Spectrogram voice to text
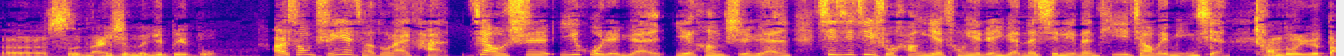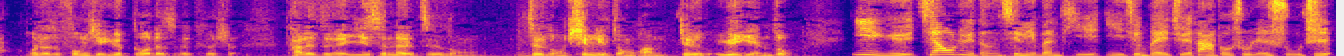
呃，是男性的一倍多。而从职业角度来看，教师、医护人员、银行职员、信息技术行业从业人员的心理问题较为明显。强度越大，或者是风险越高的这个科室，他的这个医生的这种这种心理状况就越严重。抑郁、焦虑等心理问题已经被绝大多数人熟知，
